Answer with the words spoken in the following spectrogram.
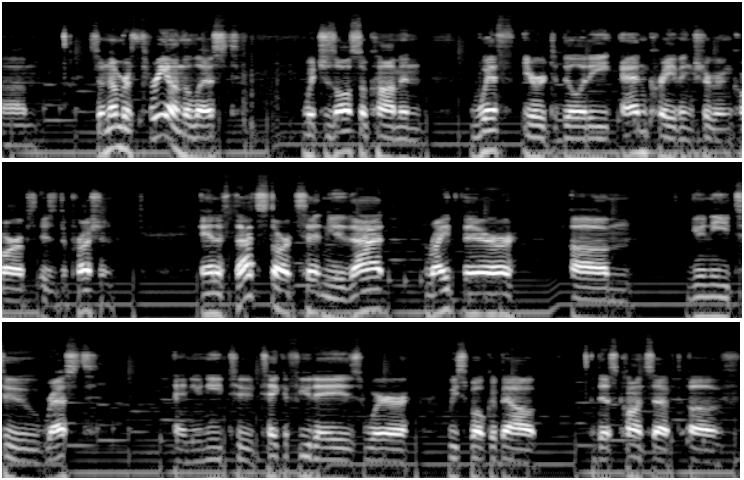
Um, so number three on the list which is also common with irritability and craving sugar and carbs, is depression. And if that starts hitting you, that right there, um, you need to rest and you need to take a few days where we spoke about this concept of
